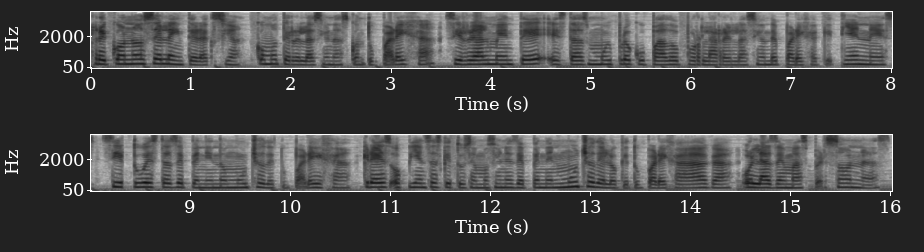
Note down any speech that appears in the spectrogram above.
Reconoce la interacción, cómo te relacionas con tu pareja, si realmente estás muy preocupado por la relación de pareja que tienes, si tú estás dependiendo mucho de tu pareja, crees o piensas que tus emociones dependen mucho de lo que tu pareja haga o las demás personas,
